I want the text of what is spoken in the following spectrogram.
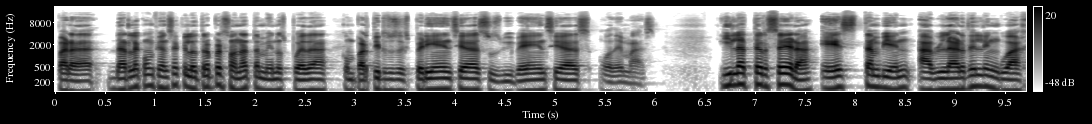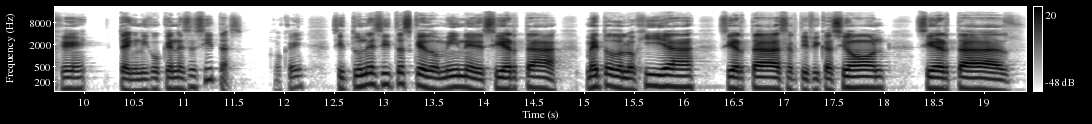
para dar la confianza que la otra persona también nos pueda compartir sus experiencias, sus vivencias o demás. Y la tercera es también hablar del lenguaje técnico que necesitas. ¿Ok? Si tú necesitas que domine cierta metodología, cierta certificación, ciertas,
